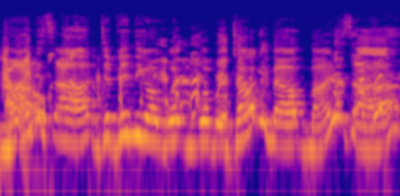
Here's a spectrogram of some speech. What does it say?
Mine is uh depending on what, what we're talking about. Mine is uh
